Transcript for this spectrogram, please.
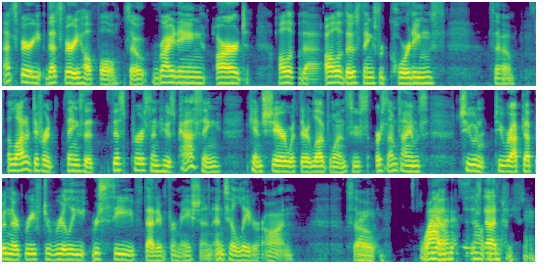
that's very that's very helpful. So writing, art, all of that, all of those things, recordings. So a lot of different things that this person who's passing can share with their loved ones who are sometimes too too wrapped up in their grief to really receive that information until later on. So right. Wow, yeah, that is so that. interesting.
